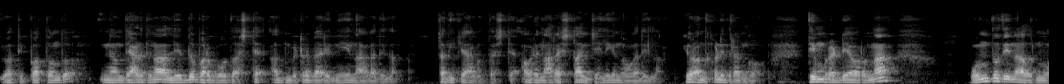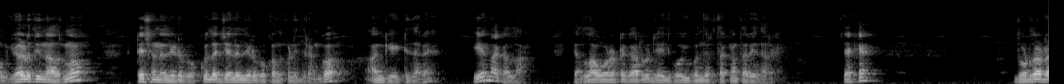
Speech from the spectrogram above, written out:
ಇವತ್ತು ಇಪ್ಪತ್ತೊಂದು ಇನ್ನೊಂದು ಎರಡು ದಿನ ಅಲ್ಲಿದ್ದು ಬರ್ಬೋದು ಅಷ್ಟೇ. ಅದನ್ನ ಬಿಟ್ಟರೆ ಬೇರೆ ಇನ್ನೇನು ಆಗೋದಿಲ್ಲ. ತನಿಖೆ ಆಗುತ್ತೆ ಅಷ್ಟೇ. ಅವ್ರೇನು ಅರೆಸ್ಟ್ ಆಗಿ ಜೈಲಿಗೆ ಹೋಗೋದಿಲ್ಲ. ಇವ್ರು ಅಂದ್ಕೊಂಡಿದ್ರಂಗೋ ತಿಮ್ ರೆಡ್ಡಿ ಅವ್ರನ್ನ ಒಂದು ದಿನ ಆದ್ರೂ, ಎರಡು ದಿನ ಆದ್ರೂ ಸ್ಟೇಷನಲ್ಲಿ ಇಡಬೇಕು ಇಲ್ಲ ಜೈಲಲ್ಲಿ ಇಡಬೇಕು ಅಂದ್ಕೊಂಡಿದ್ರಂಗೋ ಹಂಗೆ ಇಟ್ಟಿದ್ದಾರೆ. ಏನಾಗಲ್ಲ. ಎಲ್ಲ ಹೋರಾಟಗಾರರು ಜೈಲಿಗೆ ಹೋಗಿ ಬಂದಿರತಕ್ಕಂಥವ್ರು ಇದ್ದಾರೆ. ಯಾಕೆ? ದೊಡ್ಡ ದೊಡ್ಡ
